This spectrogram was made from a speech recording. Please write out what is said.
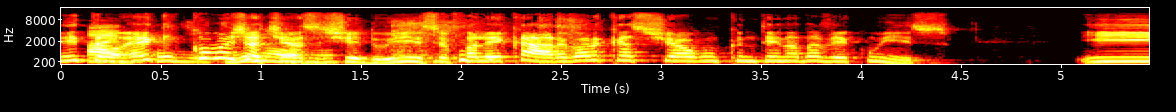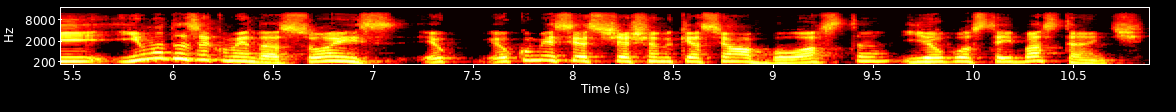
Então, Ai, é que como eu já tinha assistido isso, eu falei, cara, agora eu quero assistir algo que não tem nada a ver com isso. E, e uma das recomendações, eu, eu comecei a assistir achando que ia ser uma bosta e eu gostei bastante.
